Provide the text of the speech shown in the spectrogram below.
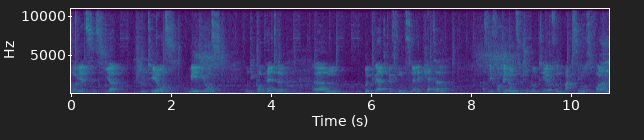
So, jetzt ist hier Gluteus, Medius und die komplette ähm, rückwärtige funktionelle Kette, also die Verbindung zwischen Gluteus und Maximus voll am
